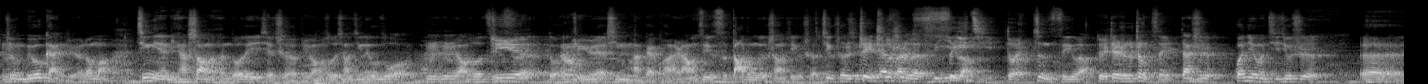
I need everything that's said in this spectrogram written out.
嗯。就没有感觉了嘛。今年你看上了很多的一些车，比方说像金牛座，嗯哼。比方说君越。对嗯。君越新款改款，然后这一次大众又上这个车，这个车这车是个 C 级，对。正 C 了，对，这是个正 C。但是关键问题就是，呃，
